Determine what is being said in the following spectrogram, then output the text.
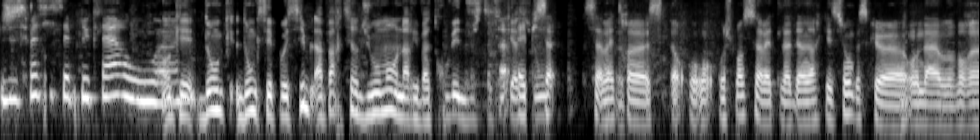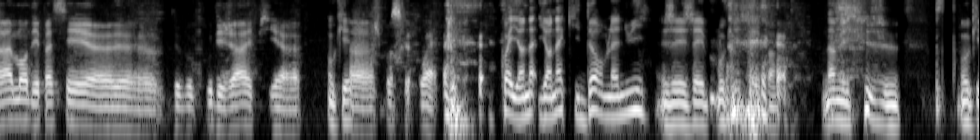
Je ne sais pas si c'est plus clair ou. Euh, ok, donc donc c'est possible à partir du moment où on arrive à trouver une justification. Et puis ça, ça va être, euh, je pense que ça va être la dernière question parce que euh, on a vraiment dépassé de beaucoup déjà et puis. ok. je pense que ouais. Quoi, il y en a, il y en a qui dorment la nuit. J'avais, ok, pas. Non mais je, ok.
